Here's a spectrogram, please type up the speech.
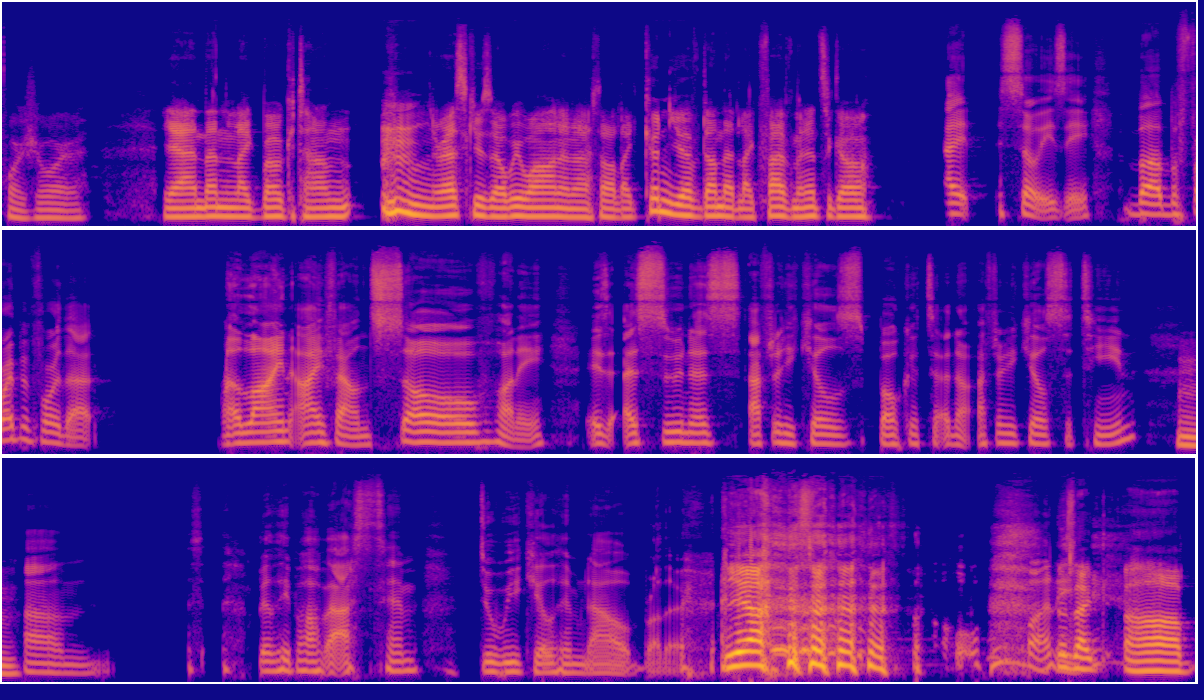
for sure. Yeah, and then like Bo Katan rescues Obi Wan, and I thought, like, couldn't you have done that like five minutes ago? I it's so easy. But before, right before that, a line I found so funny is as soon as after he kills Bo-Katan, no, after he kills Satine, Hmm. um, Billy Bob asks him, "Do we kill him now, brother?" Yeah. funny. It's like, oh,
